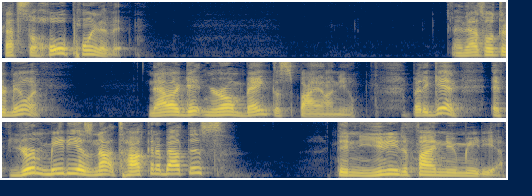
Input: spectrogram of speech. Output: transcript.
That's the whole point of it. And that's what they're doing. Now they're getting your own bank to spy on you. But again, if your media is not talking about this, then you need to find new media.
